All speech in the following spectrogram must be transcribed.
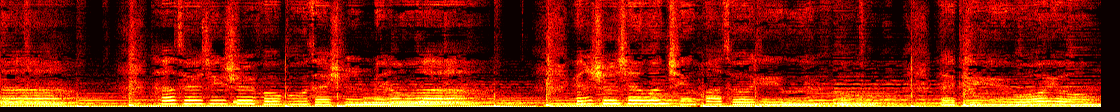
啊，他最近是否不再失眠了？愿世间温情化作一缕，代替我拥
